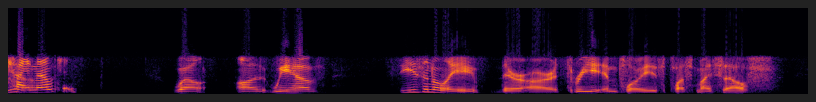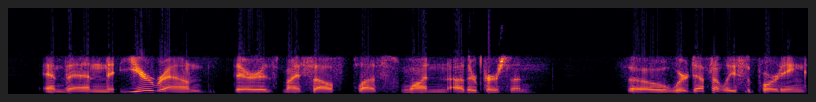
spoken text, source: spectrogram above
Yeah. high mountain? Well, uh, we have seasonally there are three employees plus myself, and then year round there is myself plus one other person. So we're definitely supporting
